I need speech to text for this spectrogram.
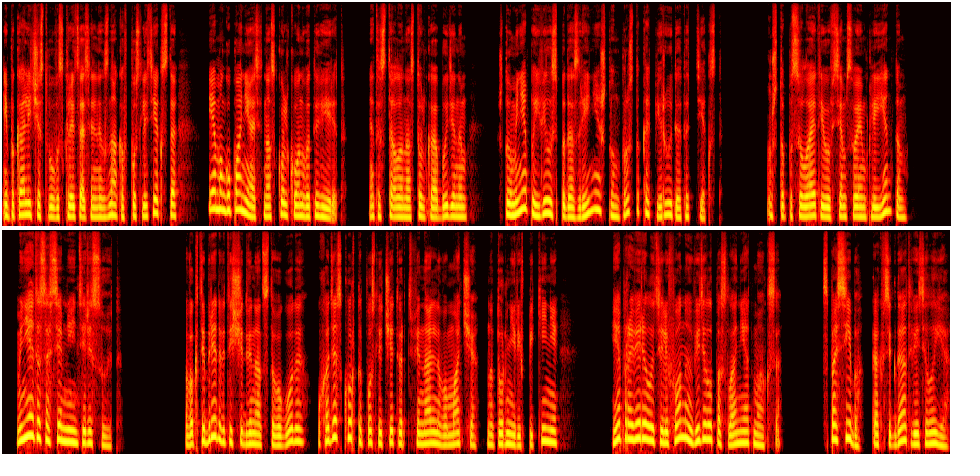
И по количеству восклицательных знаков после текста я могу понять, насколько он в это верит. Это стало настолько обыденным, что у меня появилось подозрение, что он просто копирует этот текст. Он что, посылает его всем своим клиентам? Меня это совсем не интересует. В октябре 2012 года, уходя с корта после четвертьфинального матча на турнире в Пекине, я проверила телефон и увидела послание от Макса. «Спасибо», — как всегда ответила я.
